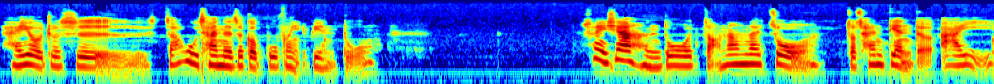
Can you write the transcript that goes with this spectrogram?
还有就是早午餐的这个部分也变多，所以现在很多早上在做早餐店的阿姨，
